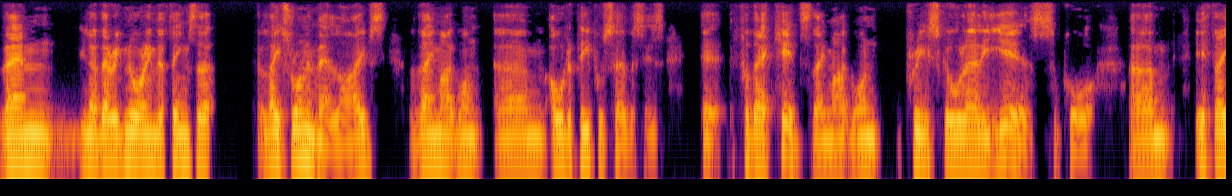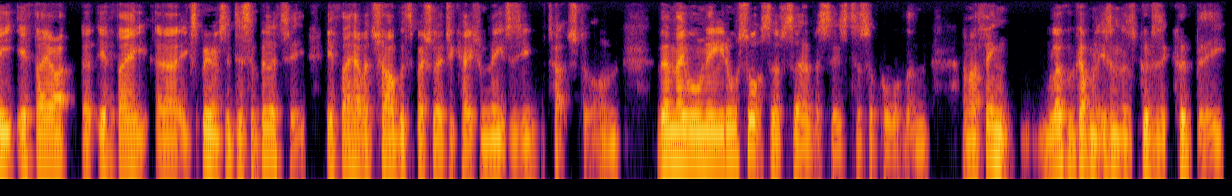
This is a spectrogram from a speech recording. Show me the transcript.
then you know they're ignoring the things that later on in their lives they might want um, older people services eh, for their kids they might want preschool early years support um, if they if they are if they uh, experience a disability, if they have a child with special educational needs, as you touched on, then they will need all sorts of services to support them. And I think local government isn't as good as it could be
